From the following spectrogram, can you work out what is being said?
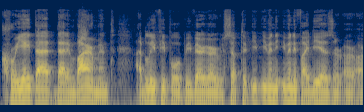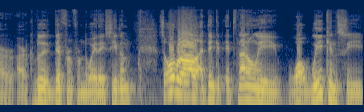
create that that environment, I believe people will be very, very receptive, even even if ideas are, are, are completely different from the way they see them. So overall, I think it's not only what we can see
